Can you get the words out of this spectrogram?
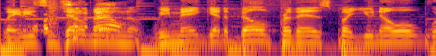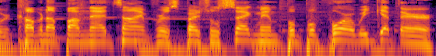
Ladies and gentlemen, we may get a bill for this, but you know we're coming up on that time for a special segment. But before we get there,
